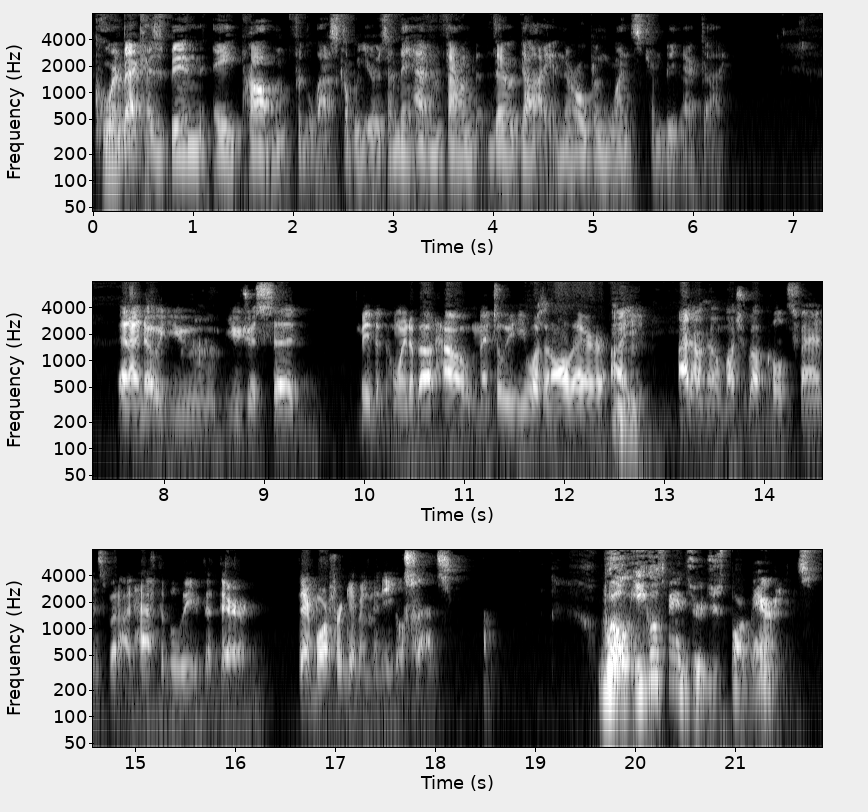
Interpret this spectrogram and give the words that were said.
quarterback has been a problem for the last couple of years, and they haven't found their guy, and they're hoping Wentz can be that guy. and I know you you just said made the point about how mentally he wasn't all there. I mm-hmm. I don't know much about Colts fans, but I'd have to believe that they're they're more forgiving than Eagles fans. Well, Eagles fans are just barbarians.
